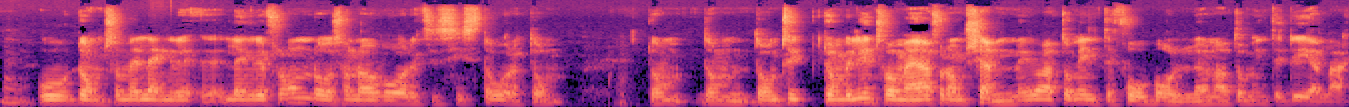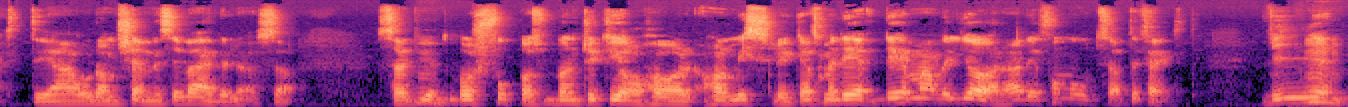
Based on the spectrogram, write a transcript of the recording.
Mm. Och de som är längre, längre ifrån då, som det har varit det sista året, de, de, de, de, tyck, de vill inte vara med för de känner ju att de inte får bollen, att de inte är delaktiga och de känner sig värdelösa. Så att mm. Göteborgs fotbollsförbund tycker jag har, har misslyckats. Men det, det man vill göra, det får motsatt effekt. Vi mm.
